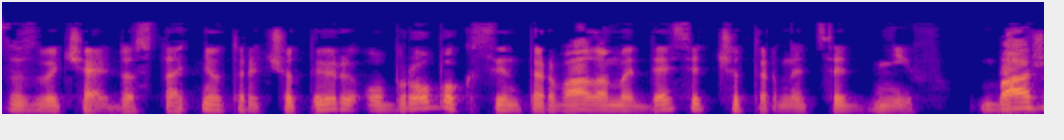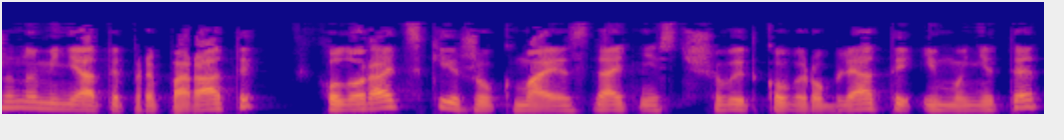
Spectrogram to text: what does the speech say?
Зазвичай достатньо 3-4 обробок з інтервалами 10-14 днів. Бажано міняти препарати. Колорадський жук має здатність швидко виробляти імунітет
